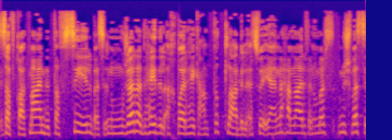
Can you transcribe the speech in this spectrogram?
الصفقات ما عندي التفصيل بس إنه مجرد هيدي الأخبار هيك عم تطلع بالأسواق يعني نحن بنعرف إنه مش بس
